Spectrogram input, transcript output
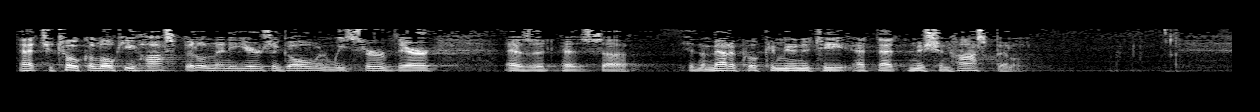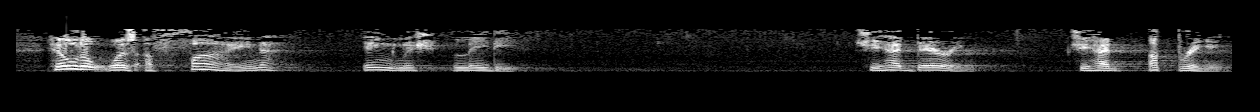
at Chitokoloki Hospital many years ago when we served there as, a, as a, in the medical community at that mission hospital. Hilda was a fine English lady. She had bearing. She had upbringing.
